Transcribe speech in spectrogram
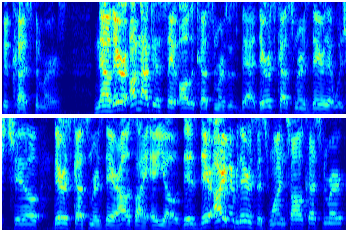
the customers. Now there I'm not gonna say all the customers was bad. There was customers there that was chill. There was customers there. I was like, hey yo, this there I remember there was this one tall customer.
